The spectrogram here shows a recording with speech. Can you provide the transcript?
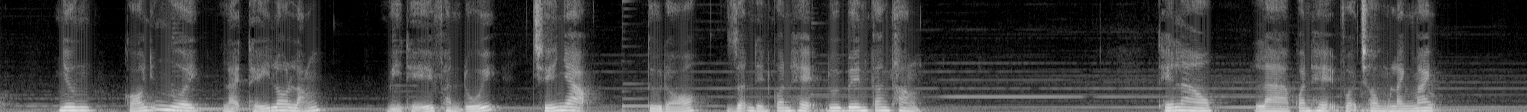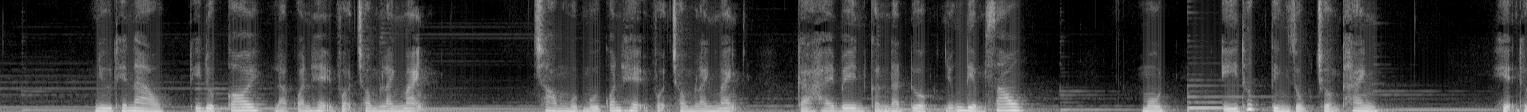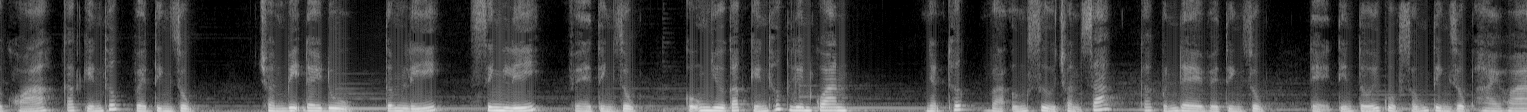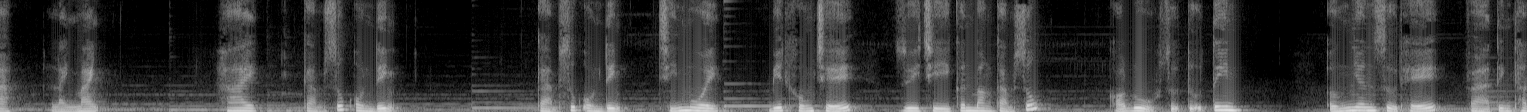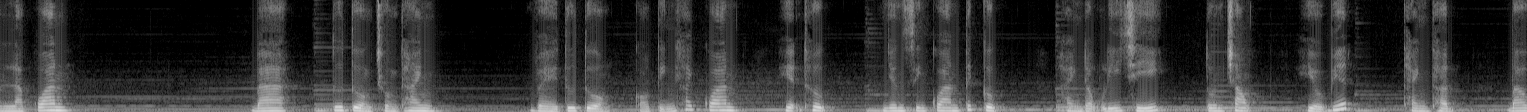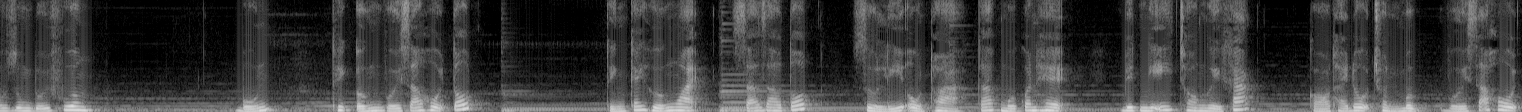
nhưng có những người lại thấy lo lắng, vì thế phản đối, chế nhạo, từ đó dẫn đến quan hệ đôi bên căng thẳng. Thế nào là quan hệ vợ chồng lành mạnh? Như thế nào thì được coi là quan hệ vợ chồng lành mạnh? Trong một mối quan hệ vợ chồng lành mạnh, cả hai bên cần đạt được những điểm sau. một Ý thức tình dục trưởng thành. Hiện thực hóa các kiến thức về tình dục, chuẩn bị đầy đủ tâm lý, sinh lý về tình dục cũng như các kiến thức liên quan nhận thức và ứng xử chuẩn xác các vấn đề về tình dục để tiến tới cuộc sống tình dục hài hòa lành mạnh 2. Cảm xúc ổn định Cảm xúc ổn định, chín muồi, biết khống chế, duy trì cân bằng cảm xúc, có đủ sự tự tin, ứng nhân xử thế và tinh thần lạc quan. 3. Tư tưởng trưởng thành Về tư tưởng, có tính khách quan hiện thực nhân sinh quan tích cực hành động lý trí tôn trọng hiểu biết thành thật bao dung đối phương 4. Thích ứng với xã hội tốt Tính cách hướng ngoại, xã giao tốt, xử lý ổn thỏa các mối quan hệ, biết nghĩ cho người khác, có thái độ chuẩn mực với xã hội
